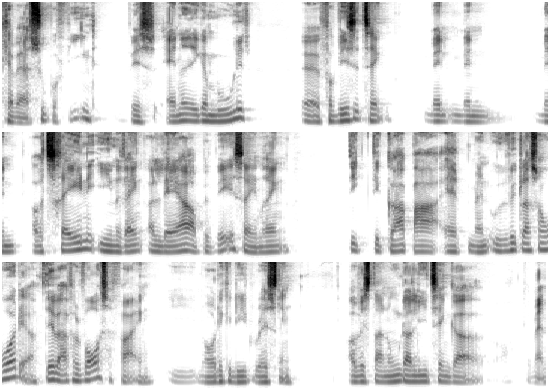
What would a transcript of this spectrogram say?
kan være super fint, hvis andet ikke er muligt øh, for visse ting, men, men, men at træne i en ring og lære at bevæge sig i en ring, det, det gør bare, at man udvikler sig hurtigere. Det er i hvert fald vores erfaring i Nordic Elite Wrestling. Og hvis der er nogen, der lige tænker, kan man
